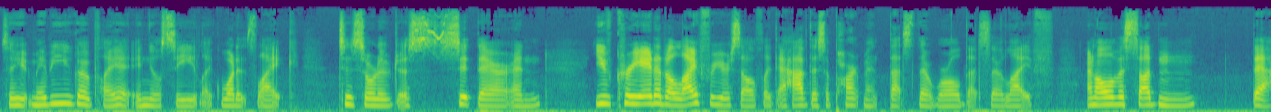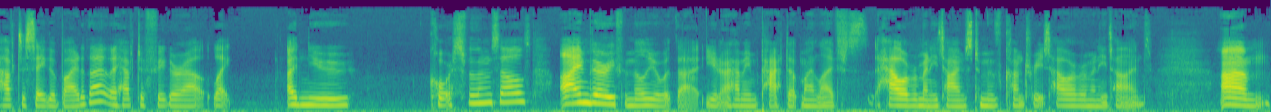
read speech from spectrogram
So you, maybe you go play it, and you'll see like what it's like to sort of just sit there and you've created a life for yourself. Like they have this apartment, that's their world, that's their life, and all of a sudden they have to say goodbye to that. They have to figure out like a new course for themselves. I'm very familiar with that, you know, having packed up my life however many times to move countries, however many times. Um,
